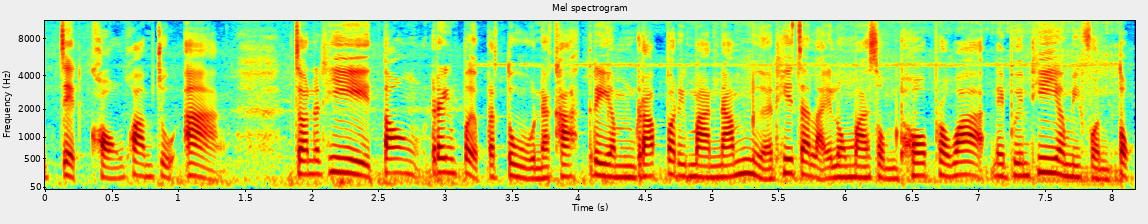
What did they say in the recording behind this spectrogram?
67 ของความจุอ่าง เจ้าหน้าที่ต้องเร่งเปิดประตูนะคะ เตรียมรับปริมาณน้ำเหนือที่จะไหลลงมาสมทบ เพราะว่าในพื้นที่ยังมีฝนตก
